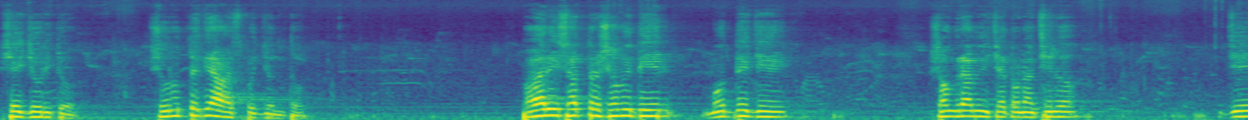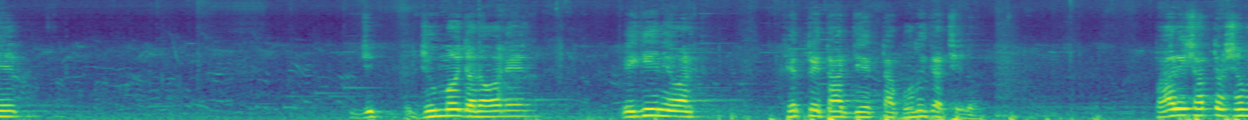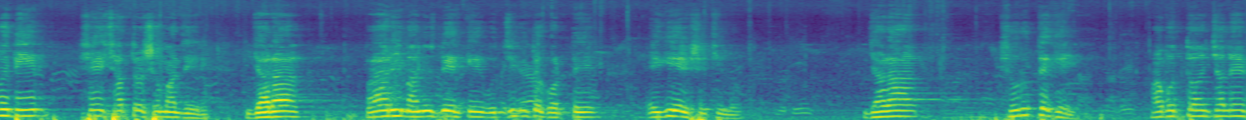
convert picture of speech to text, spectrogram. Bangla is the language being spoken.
সে জড়িত, শুরু থেকে আজ পর্যন্ত। পাহাড়ি ছাত্র সমিতির মধ্যে যে সংগ্রামী চেতনা ছিল, যে যু- যুগ্ম জনগণের এগিয়ে নেওয়ার ক্ষেত্রে তার যে একটা ভূমিকা ছিল, পাহাড়ি ছাত্র সমিতির, সেই ছাত্র সমাজের যারা পাহাড়ি মানুষদেরকে উজ্জীবিত করতে এগিয়ে এসেছিল, যারা শুরু থেকে পার্বত্য অঞ্চলের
